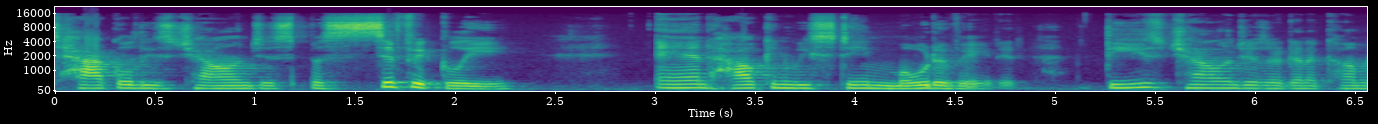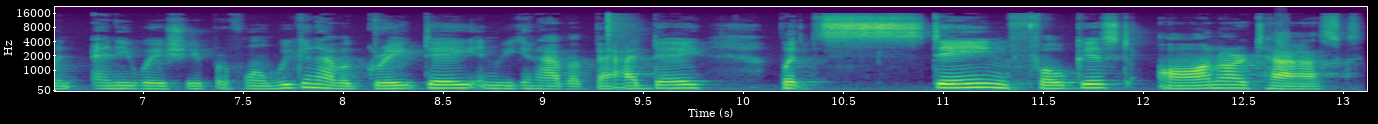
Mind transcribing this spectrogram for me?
tackle these challenges specifically and how can we stay motivated these challenges are going to come in any way shape or form we can have a great day and we can have a bad day but staying focused on our tasks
